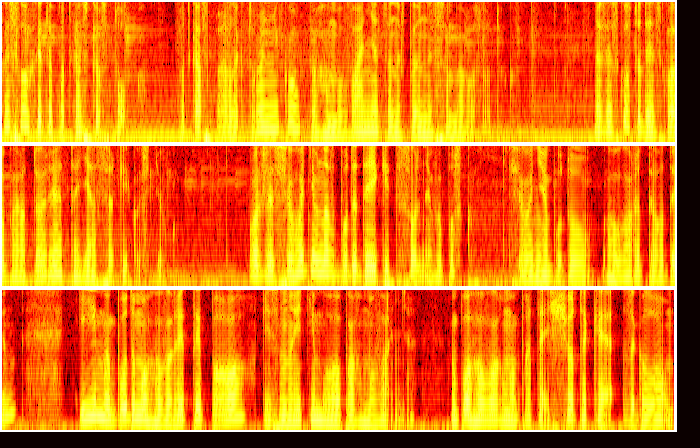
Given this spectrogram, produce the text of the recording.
Ви слухаєте подкаст Костолк, подкаст про електроніку, програмування та невпинний саморозвиток. На зв'язку студентська лабораторія та я Сергій Костюк. Отже, сьогодні в нас буде деякий сольний випуск. Сьогодні я буду говорити один, і ми будемо говорити про різноманітні мови програмування. Ми поговоримо про те, що таке загалом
